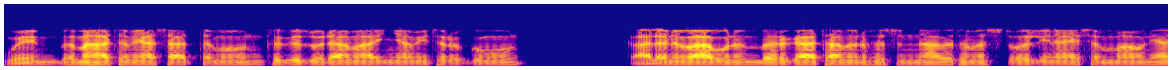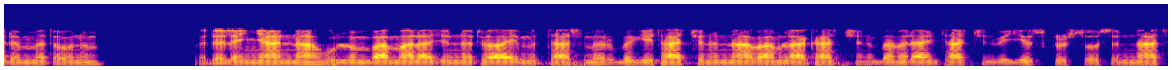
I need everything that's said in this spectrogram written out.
ወይም በማኅተም ያሳተመውን ከግዕዝ ወደ አማርኛም የተረጎመውን ቃለ ንባቡንም በእርጋታ መንፈስና በተመስጦ ሕሊና የሰማውን ያደመጠውንም በደለኛና ሁሉም በአማላጅነቷ የምታስምር በጌታችንና በአምላካችን በመድኃኒታችን በኢየሱስ ክርስቶስ እናቱ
